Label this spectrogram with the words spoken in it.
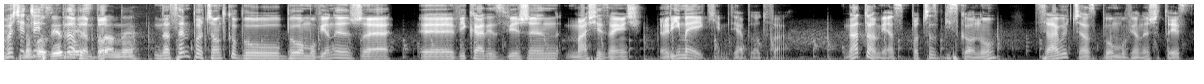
Właśnie No to bo jest z jednej problem, bo strony... na samym początku był, było mówione, że e, Vicarious Vision ma się zająć remake'iem Diablo 2. Natomiast podczas BlizzConu cały czas było mówione, że to jest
